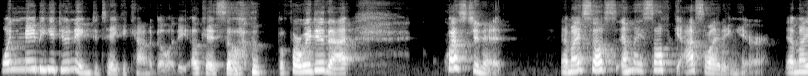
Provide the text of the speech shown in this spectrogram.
when maybe you do need to take accountability. Okay, so before we do that, question it. Am I self am I self gaslighting here? Am I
